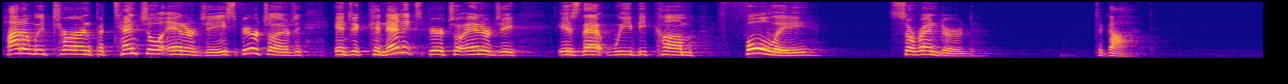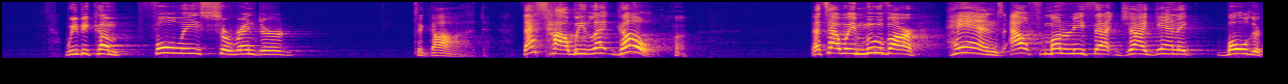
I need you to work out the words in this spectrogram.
how do we turn potential energy, spiritual energy, into kinetic spiritual energy is that we become fully surrendered to God we become fully surrendered to God. That's how we let go. That's how we move our hands out from underneath that gigantic boulder.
